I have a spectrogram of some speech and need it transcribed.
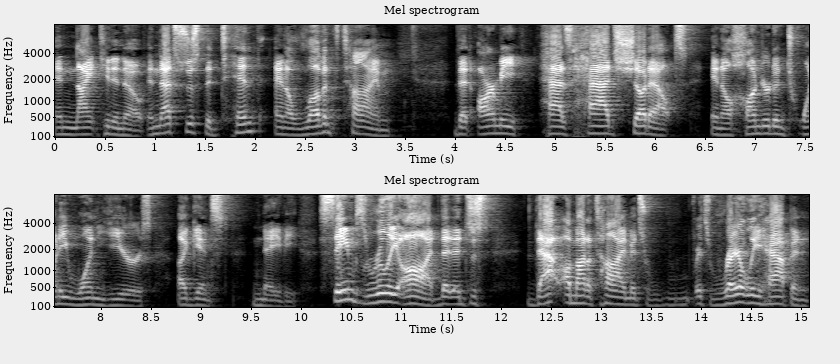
and 19 0. And that's just the 10th and 11th time that Army has had shutouts in 121 years against Navy. Seems really odd that it just that amount of time it's it's rarely happened,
